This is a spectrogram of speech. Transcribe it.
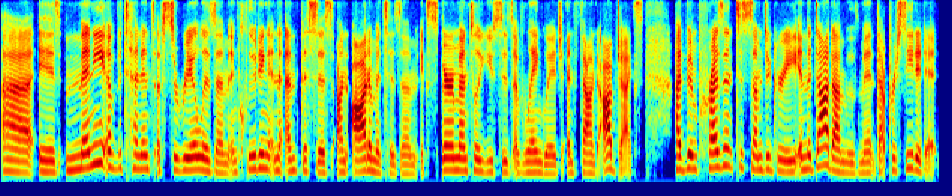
uh, is many of the tenets of surrealism, including an emphasis on automatism, experimental uses of language, and found objects, had been present to some degree in the Dada movement that preceded it.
